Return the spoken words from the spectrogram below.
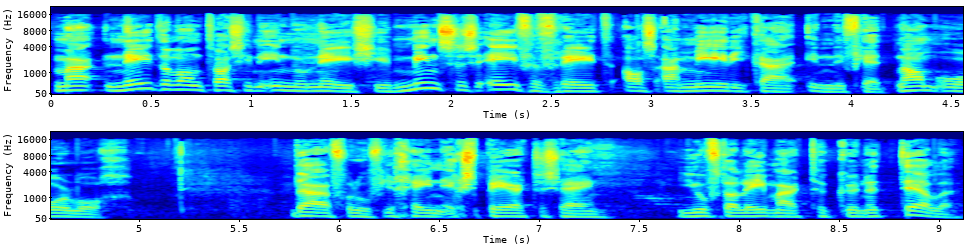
maar Nederland was in Indonesië minstens even vreed... als Amerika in de Vietnamoorlog. Daarvoor hoef je geen expert te zijn. Je hoeft alleen maar te kunnen tellen.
